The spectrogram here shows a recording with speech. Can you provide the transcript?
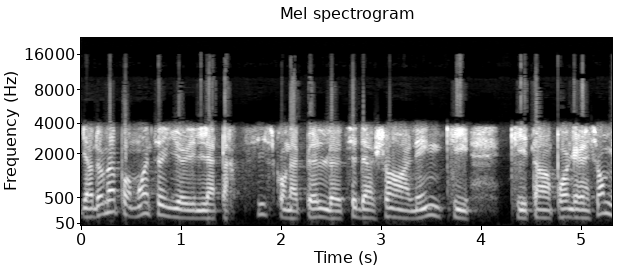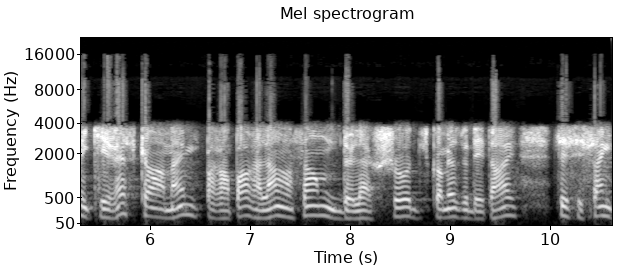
il y en demeure pas moins. Il y a la partie ce qu'on appelle le d'achat en ligne qui qui est en progression, mais qui reste quand même par rapport à l'ensemble de l'achat du commerce de détail, c'est 5%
